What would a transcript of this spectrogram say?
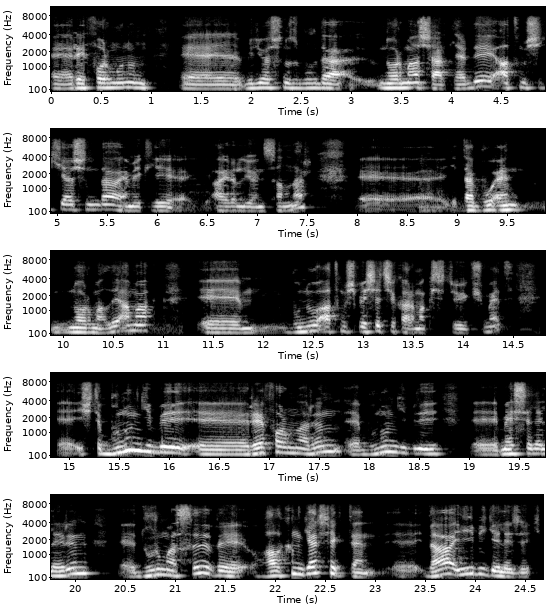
reformunun biliyorsunuz burada normal şartlarda 62 yaşında emekli ayrılıyor insanlar. E, tabi bu en normali ama bunu 65'e çıkarmak istiyor hükümet. E, işte bunun gibi reformların, bunun gibi e, meselelerin e, durması ve halkın gerçekten e, daha iyi bir gelecek.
